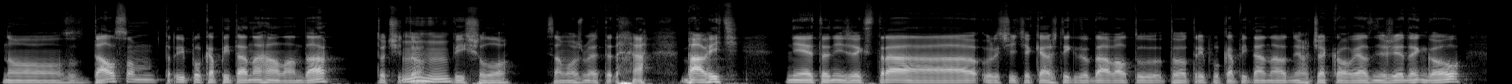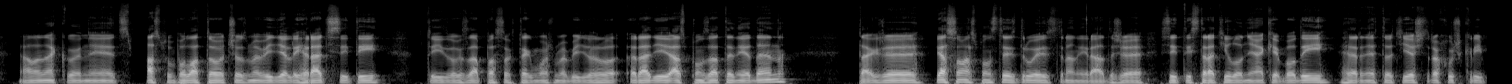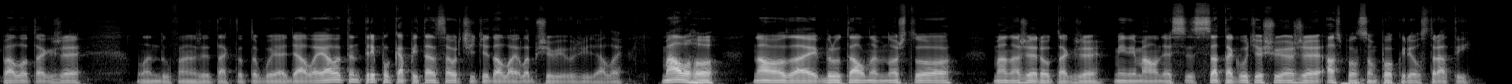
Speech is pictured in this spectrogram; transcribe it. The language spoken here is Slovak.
No, dal som triple kapitána Halanda. To, či to mm-hmm. vyšlo, sa môžeme teda baviť nie je to nič extra a určite každý, kto dával tu, toho triple kapitána od neho čakal viac než jeden gol, ale nakoniec, aspoň podľa toho, čo sme videli hrať City v tých dvoch zápasoch, tak môžeme byť radi aspoň za ten jeden. Takže ja som aspoň z tej druhej strany rád, že City stratilo nejaké body, herne to tiež trochu škrípalo, takže len dúfam, že takto to bude aj ďalej. Ale ten triple kapitán sa určite dal aj lepšie využiť, ale málo ho naozaj brutálne množstvo manažerov, takže minimálne sa tak utešujem, že aspoň som pokryl straty.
